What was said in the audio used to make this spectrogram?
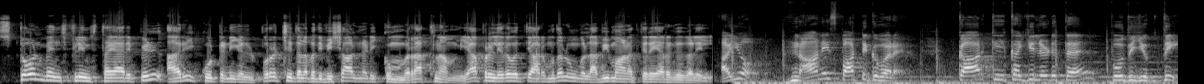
ஸ்டோன் பெஞ்ச் பிலிம்ஸ் தயாரிப்பில் அரி கூட்டணியில் புரட்சி தளபதி விஷால் நடிக்கும் ரத்னம். ஏப்ரல் இருபத்தி ஆறு முதல் உங்கள் அபிமான திரையரங்குகளில். ஐயோ நானே ஸ்பாட்டுக்கு வரேன். கார்கே கையில் எடுத்த புது யுக்தி.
